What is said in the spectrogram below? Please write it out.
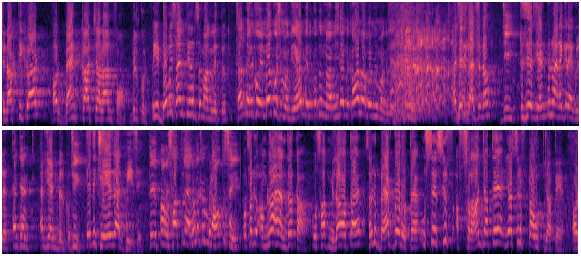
شناختی کارڈ اور بینک کا چالان فارم بالکل۔ یہ ڈومیسائل کدھر سے مانگ لیتے ہو سر میرے کو اتنا کچھ منگیا ہے میرے کو تو نانی کا نکاح نامہ بھی منگ لیا اچھا جی گل سنو جی۔ تسی ارجنٹ بنوانا کہ ریگولر ارجنٹ ارجنٹ بالکل۔ جی۔ یہ تے 6000 فیس ہے۔ تے بھاویں 7 لے لو لیکن بڑھاؤ تو صحیح۔ اور سر جو عملہ ہے اندر کا وہ ساتھ ملا ہوتا ہے۔ سر جو بیک ڈور ہوتا ہے اس سے صرف افسران جاتے ہیں یا صرف ٹاؤٹ جاتے ہیں؟ اور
